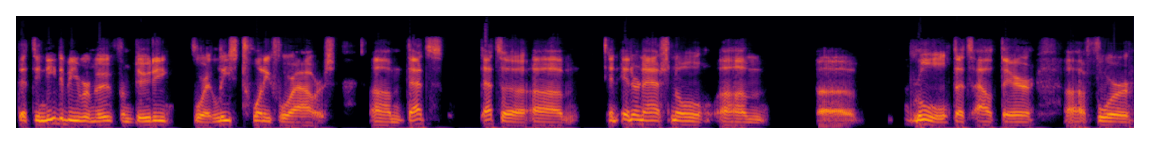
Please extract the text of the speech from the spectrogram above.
that they need to be removed from duty for at least 24 hours. Um, that's that's a um, an international um, uh, rule that's out there uh, for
